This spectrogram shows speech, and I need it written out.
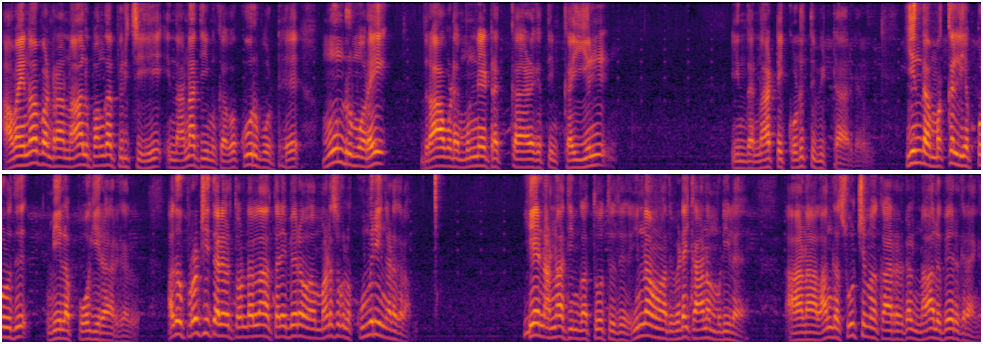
அவன் என்ன பண்ணுறான் நாலு பங்காக பிரித்து இந்த அண்ணா திமுகவை கூறு போட்டு மூன்று முறை திராவிட முன்னேற்ற கழகத்தின் கையில் இந்த நாட்டை கொடுத்து விட்டார்கள். இந்த மக்கள் எப்பொழுது மீளப் போகிறார்கள்? அதுவும் புரட்சி தலைவர் தொண்டெல்லாம் அத்தனை பேரும் மனசுக்குள்ளே குமிரியும் கிடக்கிறான். ஏன் அண்ணா திமுக தோத்துது? இன்னும் அது விடை காண முடியல. ஆனால் அங்கே சூட்சுமக்காரர்கள் நாலு பேர் இருக்கிறாங்க.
